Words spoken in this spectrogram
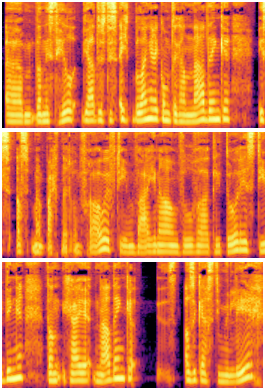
um, dan is het heel. Ja, dus het is echt belangrijk om te gaan nadenken. Is als mijn partner een vrouw heeft die een vagina, een vulva, clitoris, die dingen, dan ga je nadenken. Als ik haar stimuleer,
